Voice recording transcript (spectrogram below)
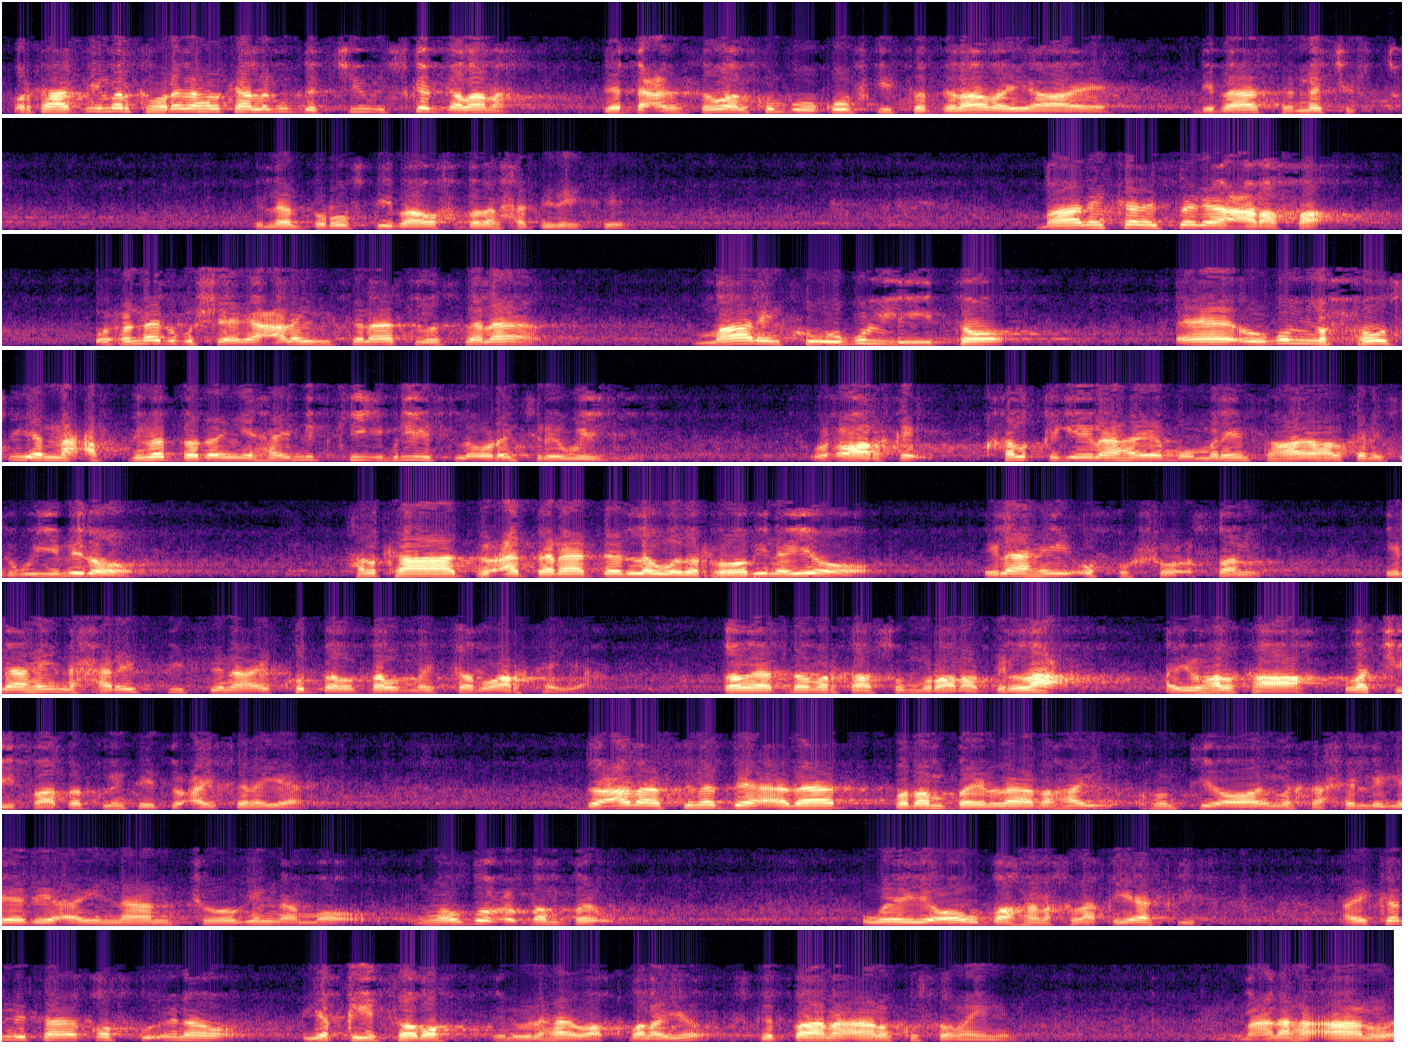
marka haddii marka horeba halkaa lagu dejiyo iska galana. Dee bacda sawaalkunbuu wuquufkiisa bilaabayaae dhibaata ma jirto. Ilaan duruuftii baa wax badan xadidayse maalinkan isaga ee carafa wuxuu nabigu sheegay calayhi salaatu wasalaam maalinkuu ugu liito ee ugu nuxuus iyo nacasnimo badan yahay midkii ibliis la odhan jiray weyi wuxuu arkay khalqigii ilaahay ee mu'miniinta ahay oo halkan isugu yimid oo halkaa duca daraaddeed la wada roobinayo ilaahay u khushuucsan. Ilaahay naxariistiisina ay ku daldalmaysa buu arkaya. Dabeedna markaasu muraara dilaac ayuu halkaa la jiifaa dadku intay ducaysanayaan. Ducadaasina dee adaab badan bay leedahay. Runtii oo iminka xilligeedii aynaan joogin ama mawduucu dhan ba weeye oo u baahan akhlaaqiyaadkiisa. Ay ka mid tahay qofku inuu yaqiinsado inuu ilaahay u aqbalayo istibtaana aanu ku samaynin. Macnaha aanu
